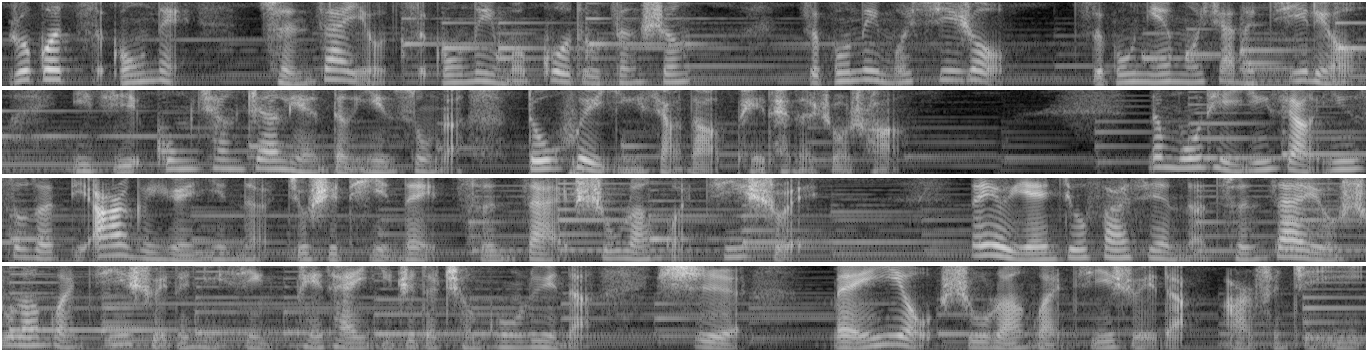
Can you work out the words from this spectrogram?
如果子宫内存在有子宫内膜过度增生、子宫内膜息肉。子宫黏膜下的肌瘤以及宫腔粘连等因素呢，都会影响到胚胎的着床。那母体影响因素的第二个原因呢，就是体内存在输卵管积水。那有研究发现呢，存在有输卵管积水的女性，胚胎移植的成功率呢是没有输卵管积水的二分之一。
